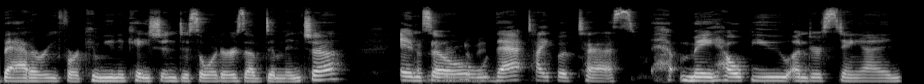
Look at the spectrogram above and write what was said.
Battery for Communication Disorders of Dementia. And so that type of test may help you understand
